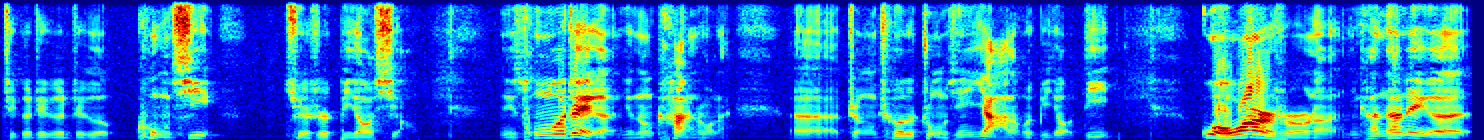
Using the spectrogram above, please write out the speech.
这个这个这个空隙确实比较小。你通过这个你能看出来，呃，整车的重心压的会比较低。过弯的时候呢，你看它这个，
